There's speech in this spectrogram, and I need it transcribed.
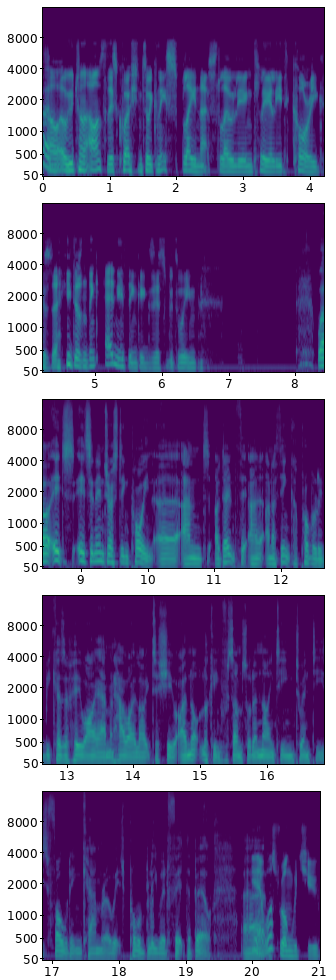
Oh, are we trying to answer this question so we can explain that slowly and clearly to Corey because uh, he doesn't think anything exists between well, it's it's an interesting point, uh, and I don't think, and I think probably because of who I am and how I like to shoot, I'm not looking for some sort of 1920s folding camera, which probably would fit the bill. Um, yeah, what's wrong with you?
